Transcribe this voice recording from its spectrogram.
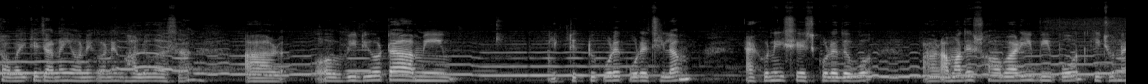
সবাইকে জানাই অনেক অনেক ভালোবাসা। আর ভিডিওটা আমি একটু একটু করে করেছিলাম, এখনই শেষ করে দেব। আর আমাদের সবারই বিপদ কিছু না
